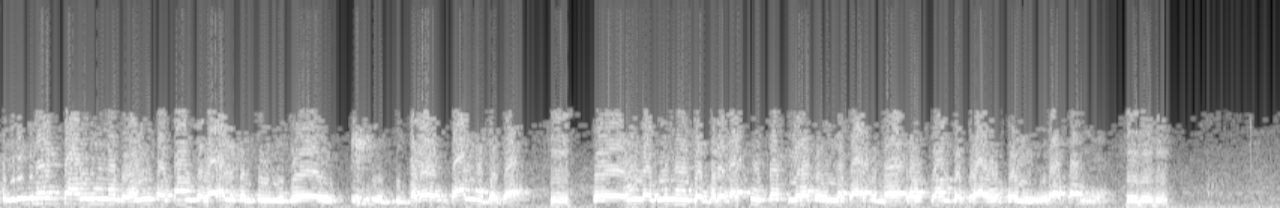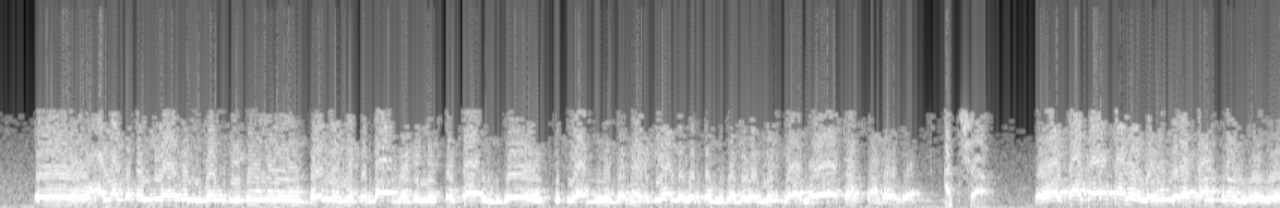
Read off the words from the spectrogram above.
تقریباً ایک سال انہوں نے دوائیوں کا کام چلایا لیکن پھر مجھے بڑے اسپتال میں بھیجا تو ان لوگوں نے جب بڑے ڈاکٹر نے چیک کیا تو انہوں نے کہا کہ میرا ٹرانسپلانٹ کے سوا وہ کوئی راستہ نہیں ہے۔ تو اللہ کا فضل ہے کہ مجھے تقریباً دو مہینے کے بعد ویٹنگ لسٹ پہ تھا تو مجھے کسی آدمی نے ڈونیٹ کیا لیور تو مجھے لیور مل گیا میرا ٹرانسپلانٹ ہو گیا۔ اچھا۔ تو سات آٹھ سال ہو گئے میرا ٹرانسپلانٹ ہوئے ہوئے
